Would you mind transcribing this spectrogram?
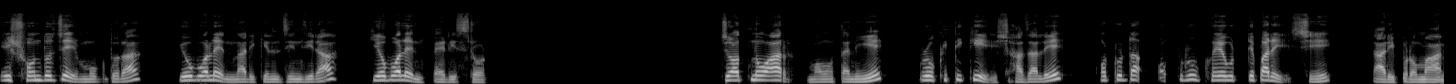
এই সৌন্দর্যে মুগ্ধরা কেউ বলেন নারিকেল জিঞ্জিরা কেউ বলেন প্যারিস রোড। যত্ন আর মমতা নিয়ে প্রকৃতিকে সাজালে কতটা অপরূপ হয়ে উঠতে পারে সে তারই প্রমাণ।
